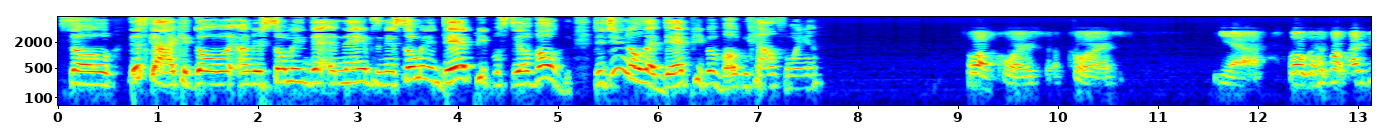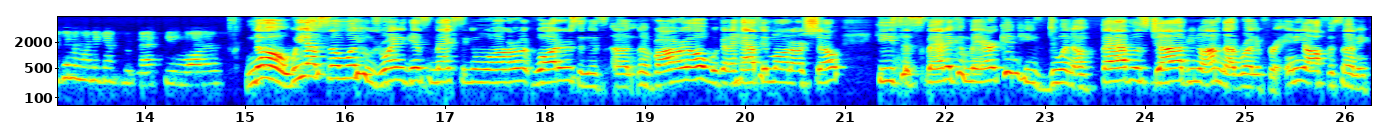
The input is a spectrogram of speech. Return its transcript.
So this guy could go under so many de- names and there's so many dead people still voting. Did you know that dead people vote in California? Well, of course, of course, yeah. Well, are you going to run against Maxine Waters? No, we have someone who's running against Maxine Waters and it's uh, Navarro. We're going to have him on our show. He's Hispanic American. He's doing a fabulous job. You know, I'm not running for any office, honey.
